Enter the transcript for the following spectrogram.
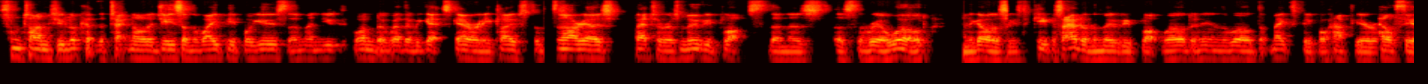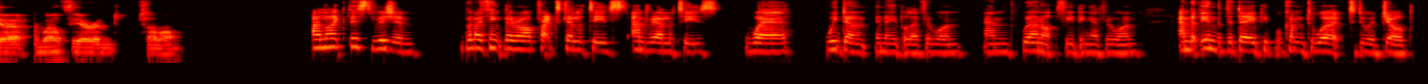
sometimes you look at the technologies and the way people use them and you wonder whether we get scarily close to scenarios better as movie plots than as, as the real world. And the goal is to keep us out of the movie plot world and in the world that makes people happier, healthier, and wealthier, and so on. I like this vision, but I think there are practicalities and realities where we don't enable everyone and we're not feeding everyone. And at the end of the day, people come to work to do a job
